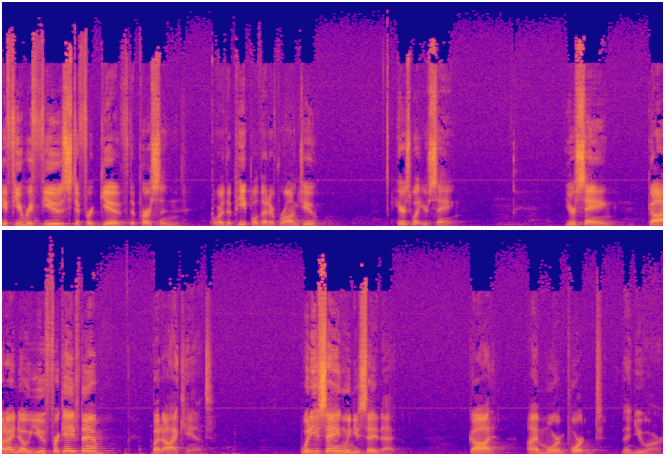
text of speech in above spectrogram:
If you refuse to forgive the person or the people that have wronged you, here's what you're saying. You're saying, God, I know you forgave them, but I can't. What are you saying when you say that? God, I'm more important than you are.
